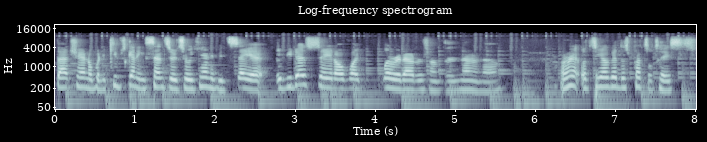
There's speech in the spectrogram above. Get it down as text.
that channel, but it keeps getting censored so he can't even say it. If he does say it, I'll like blur it out or something. I don't know. Alright, let's see how good this pretzel tastes.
